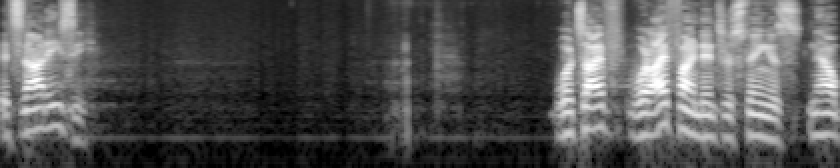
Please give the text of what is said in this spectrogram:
It's not easy. What's I've, what I find interesting is now,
